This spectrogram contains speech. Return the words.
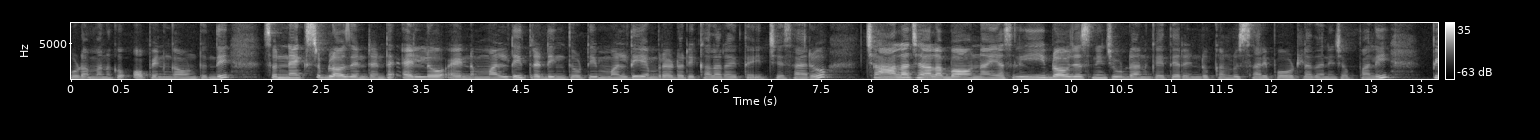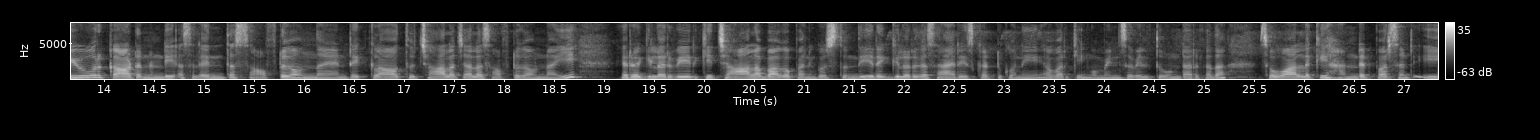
కూడా మనకు ఓపెన్గా ఉంటుంది. సో నెక్స్ట్ బ్లౌజ్ ఏంటంటే ఎల్లో అండ్ మల్టీ థ్రెడ్డింగ్ తోటి మల్టీ ఎంబ్రాయిడరీ కలర్ అయితే ఇచ్చేసారు చాలా చాలా బాగున్నాయి. అసలు ఈ బ్లౌజెస్ని చూడడానికైతే రెండు కళ్ళు సరిపోవట్లేదని చెప్పాలి. ప్యూర్ కాటన్ అండి. అసలు ఎంత సాఫ్ట్గా ఉన్నాయంటే క్లాత్ చాలా చాలా సాఫ్ట్గా ఉన్నాయి. రెగ్యులర్ వేర్కి చాలా బాగా పనికొస్తుంది. రెగ్యులర్గా శారీస్ కట్టుకొని వర్కింగ్ ఉమెన్స్ వెళ్తూ ఉంటారు కదా. సో వాళ్ళకి హండ్రెడ్ పర్సెంట్ ఈ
